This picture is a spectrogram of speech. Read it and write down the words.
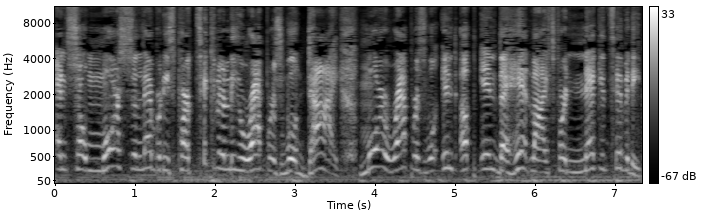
And so more celebrities, particularly rappers, will die. More rappers will end up in the headlines for negativity.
